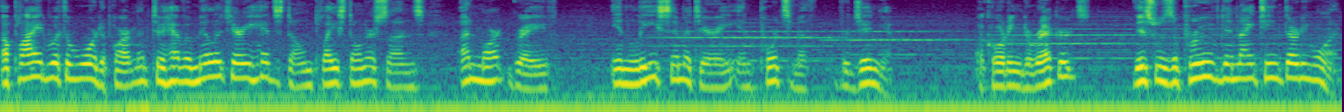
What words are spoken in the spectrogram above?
applied with the War Department to have a military headstone placed on her son's unmarked grave in Lee Cemetery in Portsmouth, Virginia. According to records, this was approved in 1931,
